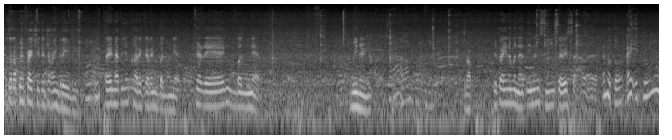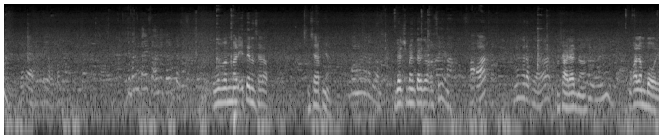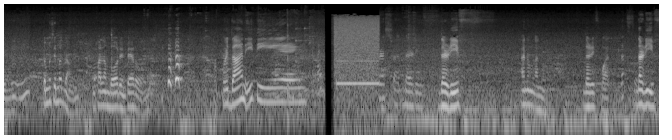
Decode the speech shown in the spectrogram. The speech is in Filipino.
Masarap yung fried chicken tsaka yung gravy. Try natin yung kare-kareng bagnet. Kareng bagnet. Winner nga. Sarap. I-try naman natin ng Caesar salad. Ano to? Ay, itlog. Eh. Di ba tayo sa ano to? Maliitin, ang sarap. Ang sarap niya. Judgmental ka kasi. eh. Ako? Masarap nga. Ang salad, no? Mm-hmm. Mukha lang boring. Mm-hmm. Tama si madam. Mukha lang boring, pero... We're done eating! Restaurant, The Reef. The Reef. Anong ano? The Reef what? That's The Reef.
